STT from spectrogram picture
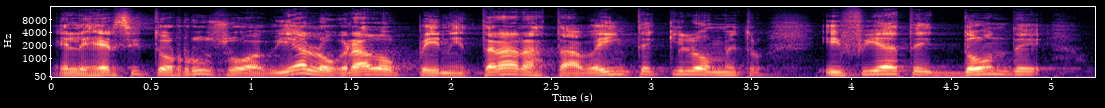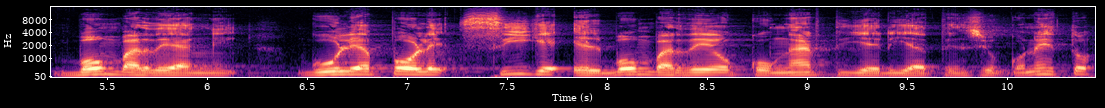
el ejército ruso había logrado penetrar hasta 20 kilómetros y fíjate dónde bombardean Guliapole sigue el bombardeo con artillería. Atención con esto.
